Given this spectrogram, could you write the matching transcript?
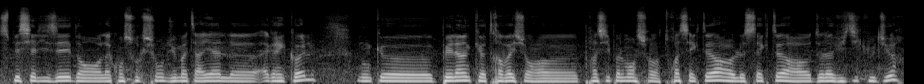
spécialisé dans la construction du matériel euh, agricole. Donc Pelenc travaille sur, principalement sur trois secteurs, le secteur de la viticulture,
